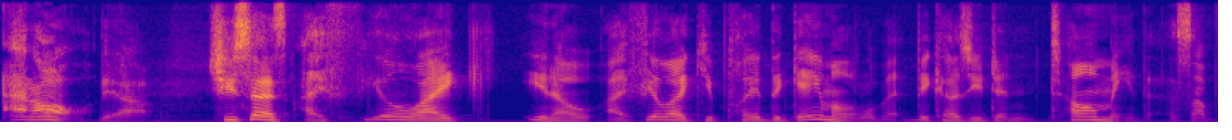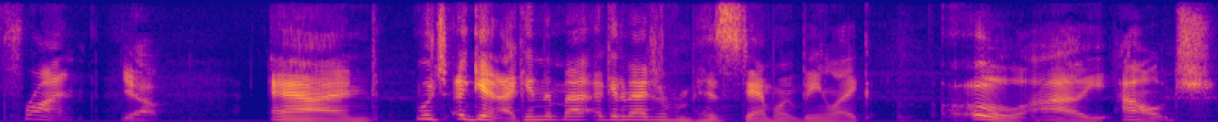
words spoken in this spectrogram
at all. yeah She says I feel like you know I feel like you played the game a little bit because you didn't tell me this up front. yeah and which again I can I can imagine from his standpoint being like, oh, I, ouch.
